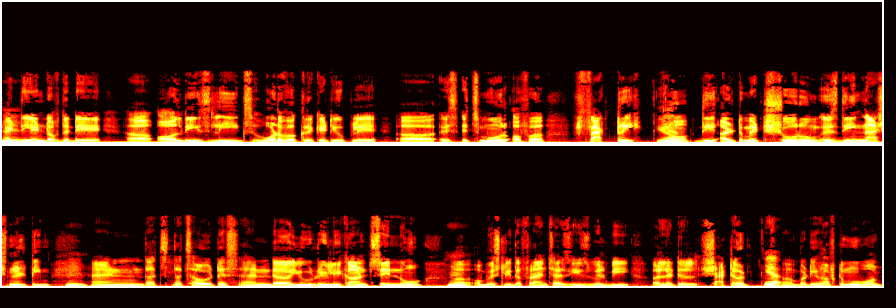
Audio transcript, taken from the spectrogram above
At the end of the day, uh, all these leagues, whatever cricket you play, uh, is it's more of a factory. You Yeah. know, the ultimate showroom is the national team, Hmm. and that's that's how it is. And uh, you really can't say no. Hmm. Uh, obviously, the franchisees will be a little shattered. Yeah. uh, but you have to move on.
